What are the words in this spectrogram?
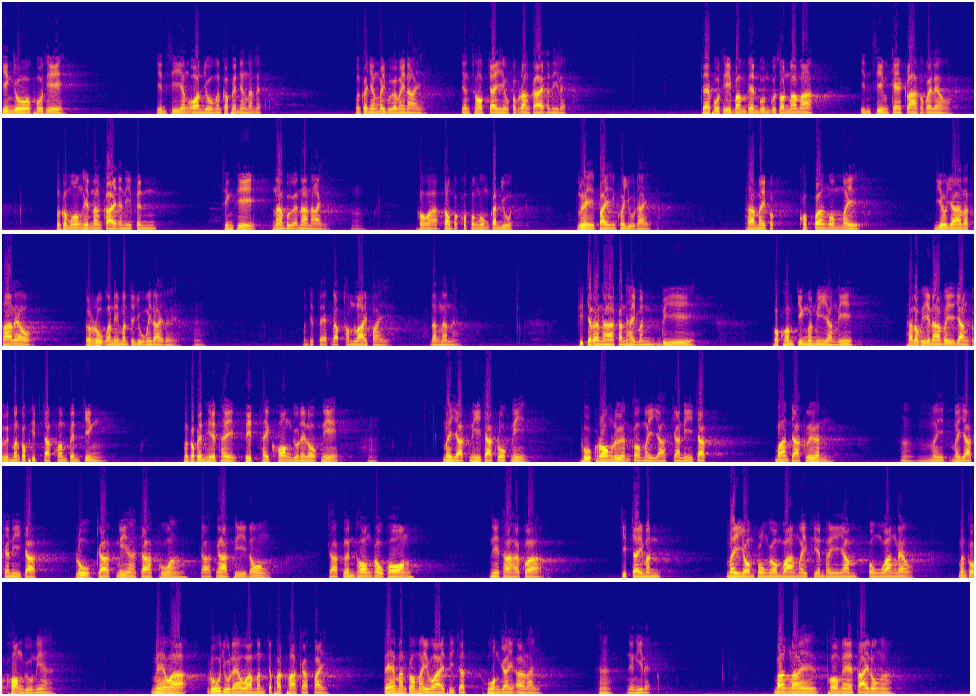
จริงโยผู้ที่ยินทรีย์ยังอ่อนอยู่มันก็เป็นอย่างนั้นแหละ มันก็ยังไม่เบื่อไม่นาย ยังชอบใจอยู่กับร่างกายอันนี้แหละ แต่ผู้ที่บำเพ็ญบุญกุศลมามาก อินทรีย์แก่กล้าเข้าไปแล้ว มันก็มองเห็นร่างกายอันนี้เป็นสิ่งที่ หน่าเบื่อหน่านายเพราะว่าต้องประคบประงมกันอยู่ เรื่อยไปยังค่อยอยู่ได้ ถ้าไม่ประคบประงมไม่เยียวยารักษาแล้ว รูปอันนี้มันจะอยู่ไม่ได้เลย มันจะแตกดับทำลายไป ดังนั้นนะพิจารณากันให้มันดี เพราะความจริงมันมีอย่างนี้ ถ้าเราพิจารณาไปอย่างอื่น มันก็ผิดจากความเป็นจริง มันก็เป็นเหตุให้ติดให้คล้องอยู่ในโลกนี้ ไม่อยากหนีจากโลกนี้ ผู้ครองเรือนก็ไม่อยากจะหนีจากบ้านจากเรือนไม่ไม่อยากจะหนีจากลูกจากเมียจากผัว จากญาติพี่น้อง จากเงินทองเข้าของ นี่ถ้าหากว่าจิตใจมันไม่ยอมปรงยอมวางไม่เพียรพยายามปรงวางแล้ว มันก็คล้องอยู่เนี่ย แม้ว่ารู้อยู่แล้วว่ามันจะพัดพากจากไป แต่มันก็ไม่ไวายที่จะห่วงใยอะไรฮะอย่างนี้แหละ บางรายพ่อแม่ตายลง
